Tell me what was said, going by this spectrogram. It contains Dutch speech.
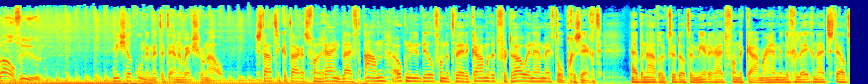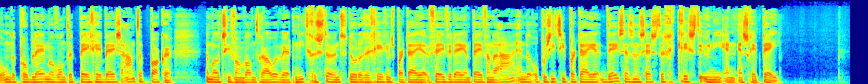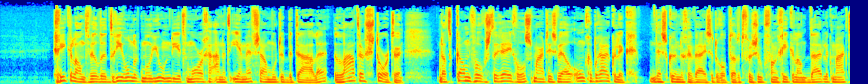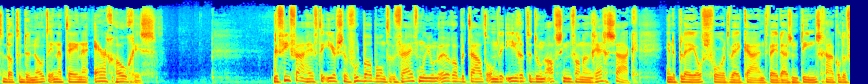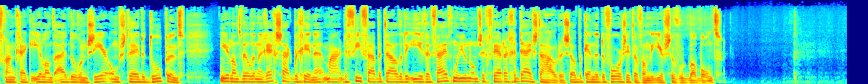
12 uur. Michel Koenen met het NOS-journaal. Staatssecretaris Van Rijn blijft aan, ook nu een deel van de Tweede Kamer het vertrouwen in hem heeft opgezegd. Hij benadrukte dat de meerderheid van de Kamer hem in de gelegenheid stelt om de problemen rond de PGB's aan te pakken. De motie van wantrouwen werd niet gesteund door de regeringspartijen VVD en PvdA en de oppositiepartijen D66, ChristenUnie en SGP. Griekenland wil de 300 miljoen die het morgen aan het IMF zou moeten betalen later storten. Dat kan volgens de regels, maar het is wel ongebruikelijk. Deskundigen wijzen erop dat het verzoek van Griekenland duidelijk maakt dat de nood in Athene erg hoog is. De FIFA heeft de Ierse voetbalbond 5 miljoen euro betaald om de Ieren te doen afzien van een rechtszaak. In de play-offs voor het WK in 2010 schakelde Frankrijk Ierland uit door een zeer omstreden doelpunt. Ierland wilde een rechtszaak beginnen, maar de FIFA betaalde de Ieren 5 miljoen om zich verder gedijst te houden, zo bekende de voorzitter van de Ierse voetbalbond.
